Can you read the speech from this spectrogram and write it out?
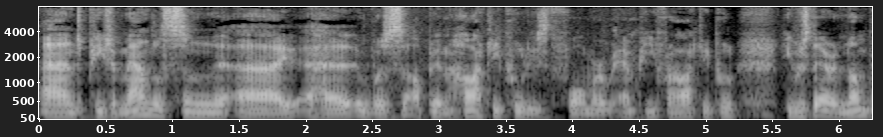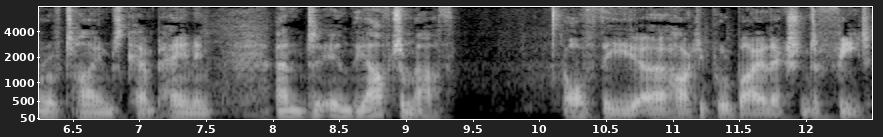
And Peter Mandelson uh, was up in Hartlepool. He's the former MP for Hartlepool. He was there a number of times campaigning. And in the aftermath, of the uh, Hartlepool by election defeat.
